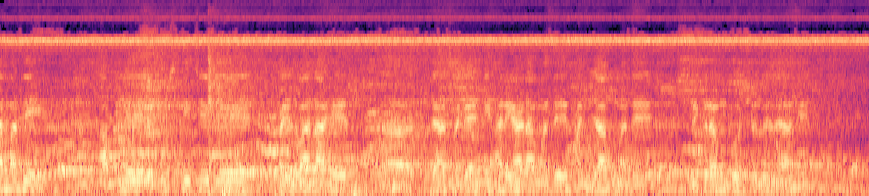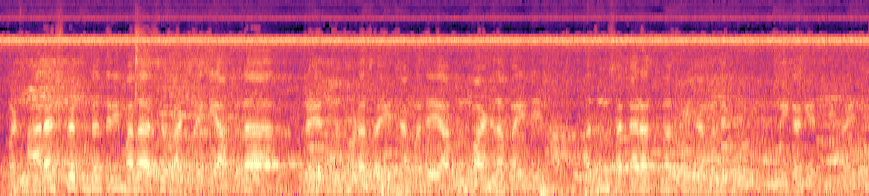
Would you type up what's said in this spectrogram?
आपले कुस्तीचे जे पैलवान आहेत त्या सगळ्यांनी हरियाणामध्ये पंजाबमध्ये विक्रम घोषवलेले आहेत. पण महाराष्ट्र कुठंतरी मला असं वाटतं की आपला प्रयत्न थोडासा ह्याच्यामध्ये अजून वाढला पाहिजे. अजून सकारात्मक ह्याच्यामध्ये भूमिका घेतली पाहिजे.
